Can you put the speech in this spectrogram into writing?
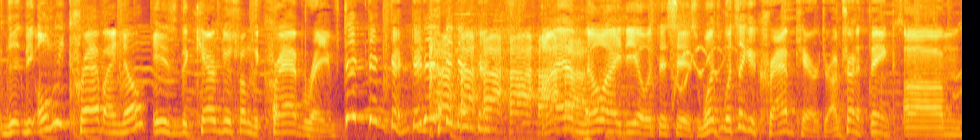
The, the only crab I know is the characters from the Crab Rave. I have no idea what this is. What's what's like a crab character? I'm trying to think. Um,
